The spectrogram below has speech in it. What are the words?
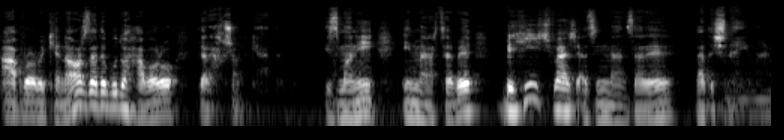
ابرا رو کنار زده بود و هوا رو درخشان کرده بود. ایزمانی این مرتبه به هیچ وجه از این منظره بدش نیومد.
